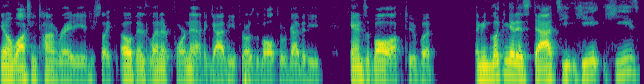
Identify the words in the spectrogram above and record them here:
you know watching Tom Brady, it's just like oh, there's Leonard Fournette, a guy that he throws the ball to, a guy that he hands the ball off to. But I mean, looking at his stats, he he he's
